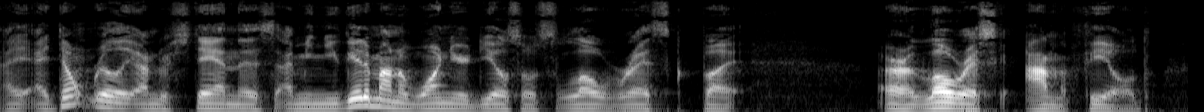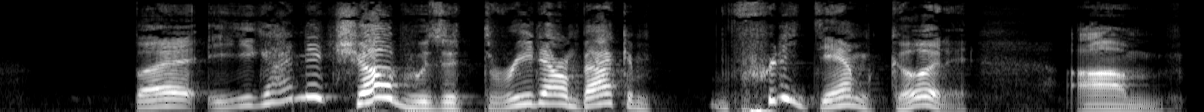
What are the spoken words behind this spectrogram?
I, I don't really understand this. I mean, you get him on a one-year deal, so it's low risk, but or low risk on the field. But you got Nick Chubb, who's a three-down back and pretty damn good. Um,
